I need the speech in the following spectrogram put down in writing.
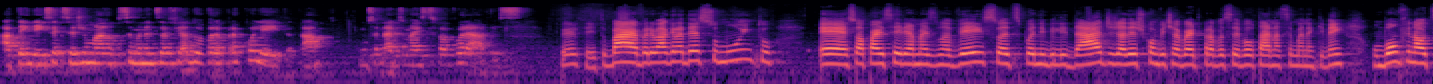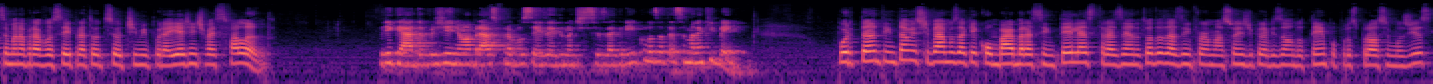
a tendência é que seja uma semana desafiadora para a colheita, tá? Com cenários mais desfavoráveis. Perfeito. Bárbara, eu agradeço muito é, sua parceria mais uma vez, sua disponibilidade. Já deixo o convite aberto para você voltar na semana que vem. Um bom final de semana para você e para todo o seu time por aí. A gente vai se falando. Obrigada, Virginia. Um abraço para vocês aí do Notícias Agrícolas. Até semana que vem. Portanto, então, estivemos aqui com Bárbara Centelhas, trazendo todas as informações de previsão do tempo para os próximos dias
